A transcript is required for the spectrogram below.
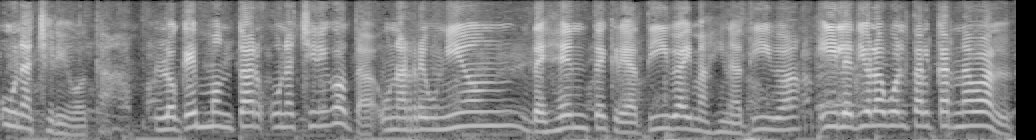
una chirigota. Lo que es montar una chirigota, una reunión de gente creativa, imaginativa, y le dio la vuelta al carnaval.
